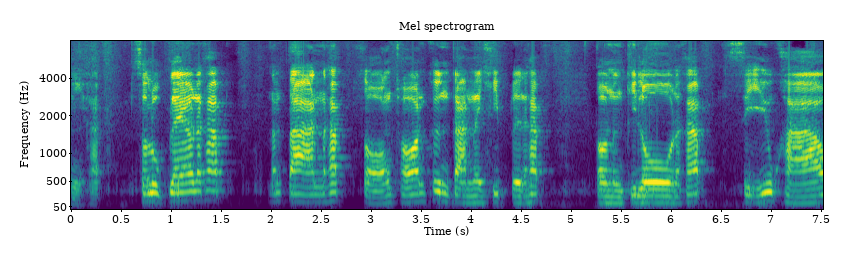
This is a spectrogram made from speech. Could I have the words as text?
นี่ครับ สรุปแล้วนะครับ น้ำตาลนะครับสองช้อนครึ่งตามในคลิปเลยนะครับ ต่อหนึ่งกิโลนะครับซีอิ๊วขาว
